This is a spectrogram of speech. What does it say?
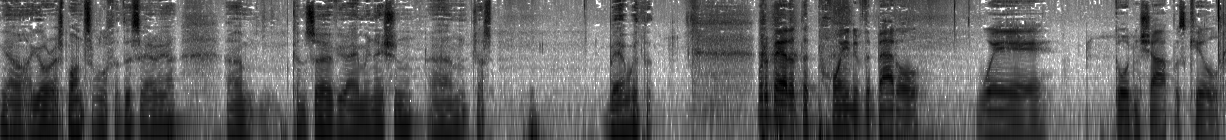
You know, you're responsible for this area. Um, conserve your ammunition. Um, just bear with it. What about at the point of the battle where Gordon Sharp was killed?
